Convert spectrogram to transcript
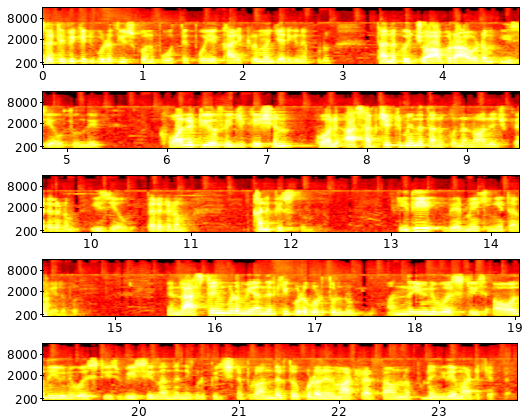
సర్టిఫికేట్ కూడా తీసుకొని పోతే పోయే కార్యక్రమం జరిగినప్పుడు తనకు జాబ్ రావడం ఈజీ అవుతుంది. క్వాలిటీ ఆఫ్ ఎడ్యుకేషన్ క్వాలి ఆ సబ్జెక్ట్ మీద తనకున్న నాలెడ్జ్ పెరగడం ఈజీ అవు పెరగడం కనిపిస్తుంది. ఇది we are making it available నేను లాస్ట్ టైం కూడా మీ అందరికీ కూడా గుర్తుంటుంటుంది. అందరి యూనివర్సిటీస్ ఆల్ ది యూనివర్సిటీస్ వీసీలు అందరినీ కూడా పిలిచినప్పుడు అందరితో కూడా నేను మాట్లాడుతూ ఉన్నప్పుడు నేను ఇదే మాట చెప్పాను.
